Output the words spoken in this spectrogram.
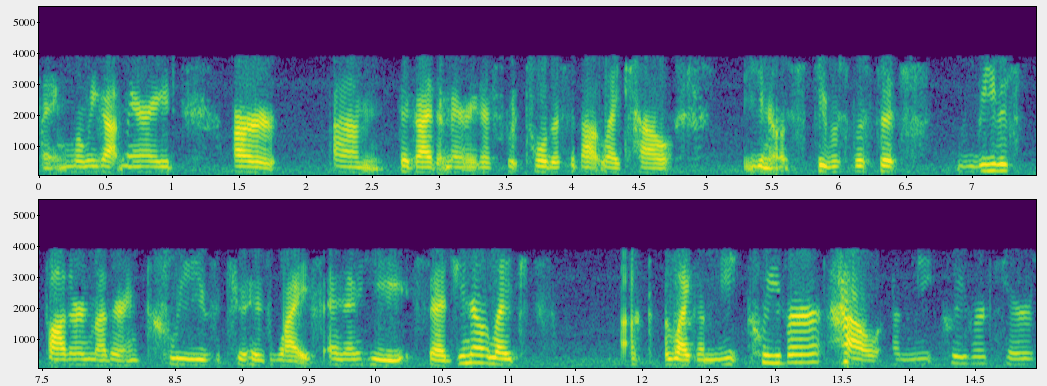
thing. When we got married, our um the guy that married us told us about like how you know he was supposed to leave his father and mother and cleave to his wife, and then he said, you know, like a, like a meat cleaver, how a meat cleaver tears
